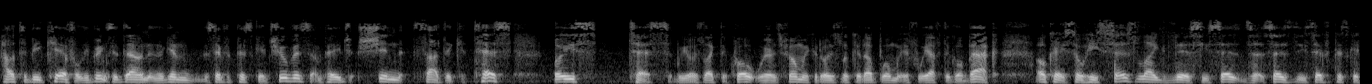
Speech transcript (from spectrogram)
how to be careful. He brings it down, and again, the Sefer Piskei Teshuvos on page Shin Tzadik Tes, Ois We always like to quote where it's from. We could always look it up when we, if we have to go back. Okay, so he says like this. He says says the Sefer Piskei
